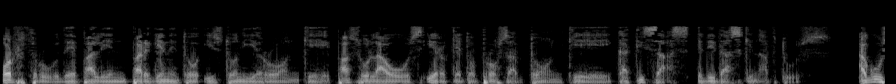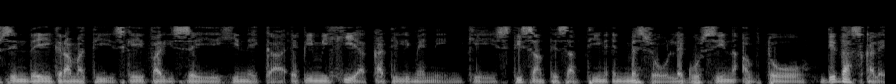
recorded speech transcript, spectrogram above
Ορθρου δε παλιν παργένετο εις τον ιερών και πάσο λαός ήρκετο προς αυτόν και κατήσας εδιδάσκην αυτούς. Αγούσιν δε οι γραμματείς και οι φαρισαίοι γυναίκα επί μοιχεία κατηλημένην και στήσαντες αυτήν εν μέσω λέγουσιν αυτό διδάσκαλε.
